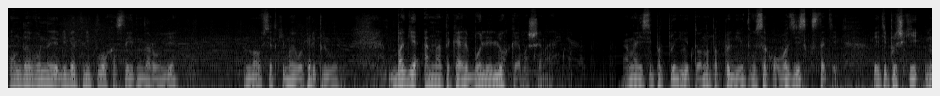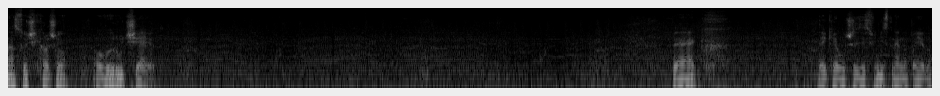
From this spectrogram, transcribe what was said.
он довольно, ребят, неплохо стоит на дороге Но все-таки мы его перепрыгиваем Баги, она такая более легкая машина. Она если подпрыгивает, то она подпрыгивает высоко. Вот здесь, кстати, эти прыжки нас очень хорошо выручают. Так Дай-ка я лучше здесь вниз, наверное, поеду.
